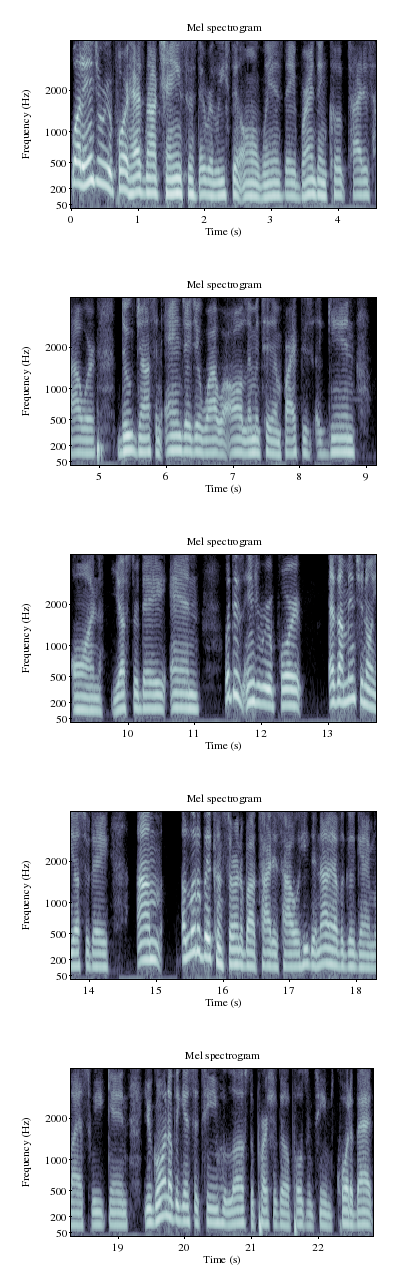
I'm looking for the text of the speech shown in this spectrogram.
Well, the injury report has not changed since they released it on Wednesday. Brandin Cook, Tytus Howard, Duke Johnson, and JJ Watt were all limited in practice again on yesterday. And with this injury report, as I mentioned on yesterday, I'm a little bit concerned about Tytus Howard. He did not have a good game last week, and you're going up against a team who loves to pressure the opposing team's quarterback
